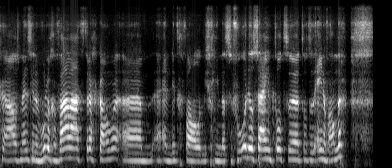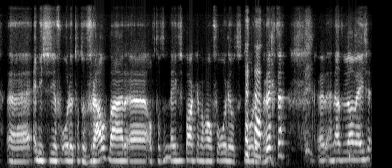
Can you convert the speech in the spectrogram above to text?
Als mensen in een woelige vaarwater terechtkomen. Um, en in dit geval misschien dat ze veroordeeld zijn tot, uh, tot het een of ander. Uh, en niet zozeer veroordeeld tot een vrouw, maar, uh, of tot een levenspartner, maar gewoon veroordeeld door een rechter. en laten we wel wezen.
